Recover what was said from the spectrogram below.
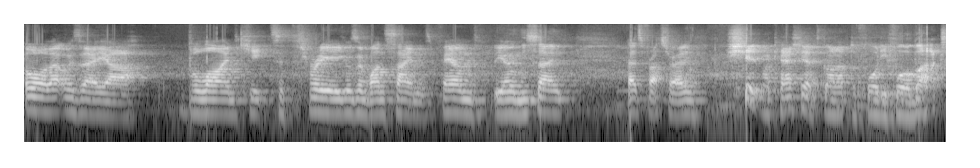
Oh, that was a uh, blind kick to three Eagles and one Saint. It's found the only Saint. That's frustrating. Shit, my cash out's gone up to 44 bucks.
